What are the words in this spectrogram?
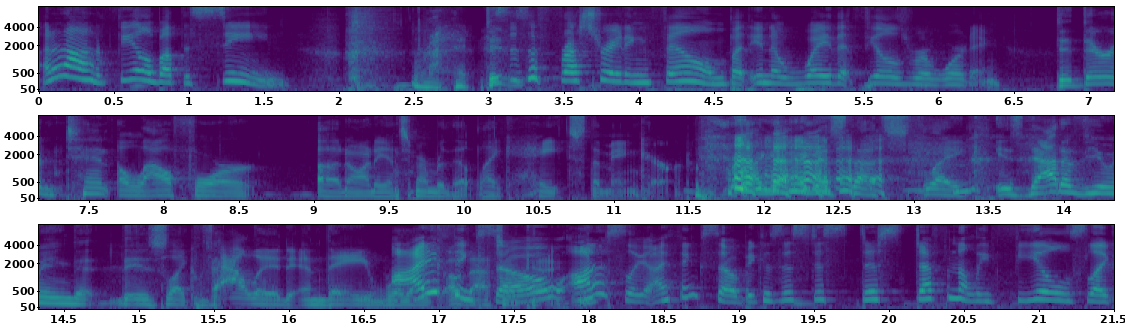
I don't know how to feel about this scene. Right. This is a frustrating film, but in a way that feels rewarding. Did their intent allow for an audience member that like hates the main character? I, guess, I guess that's like, is that a viewing that is like valid and they were like, I oh, think that's so. okay? Honestly, I think so because this just this definitely feels like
